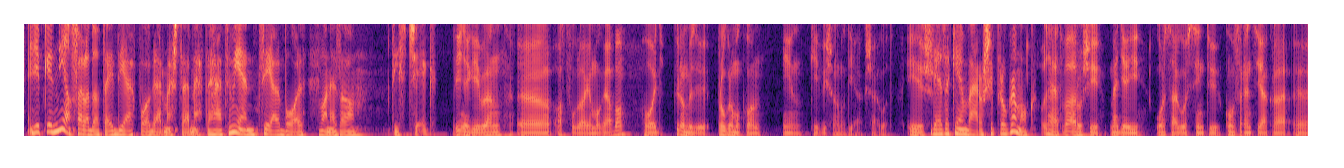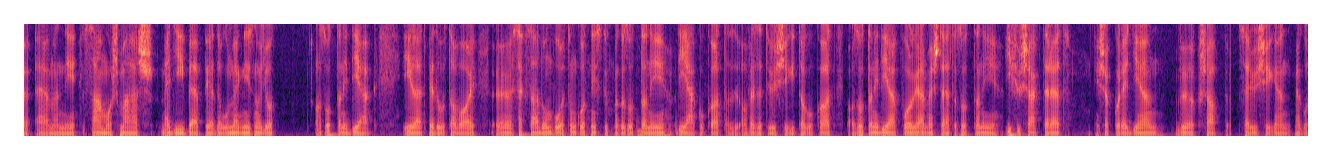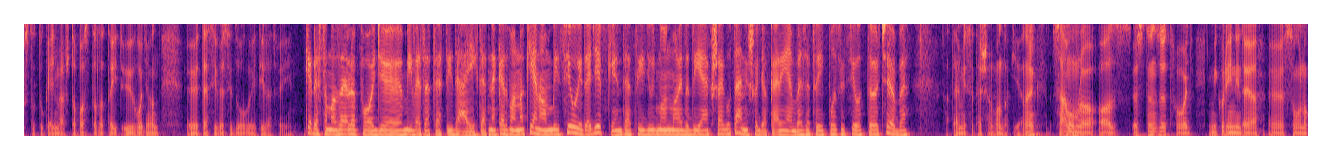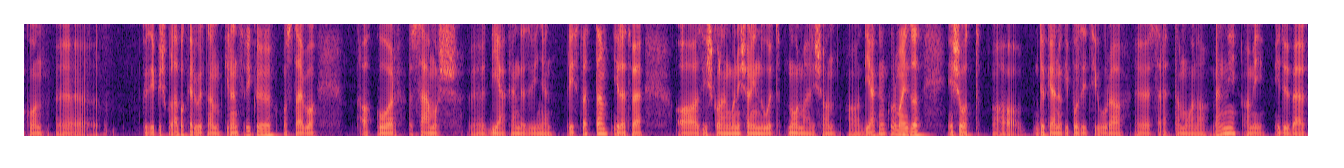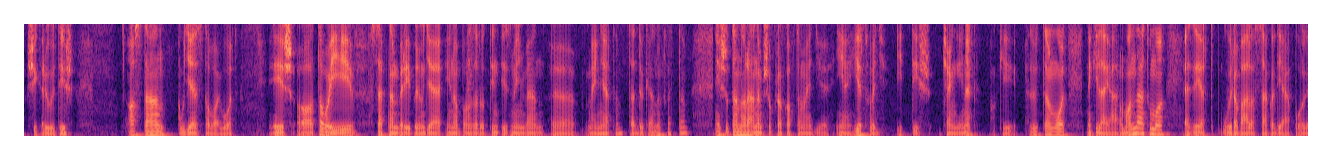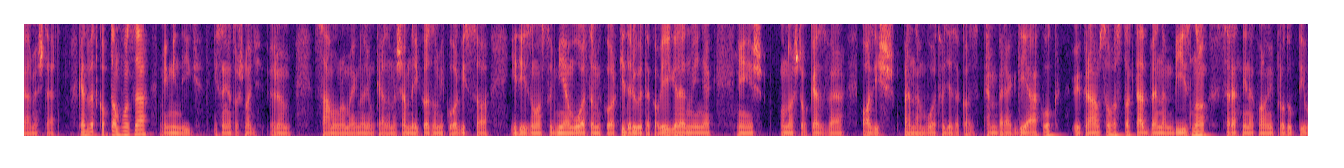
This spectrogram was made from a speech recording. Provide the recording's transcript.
Egyébként mi a feladata egy diákpolgármesternek? Tehát milyen célból van ez a tisztség? Lényegében ö, azt foglalja magába, hogy különböző programokon én képviselem a diákságot. És De ezek ilyen városi programok? Lehet városi, megyei, országos szintű konferenciákra ö, elmenni, számos más megyébe például megnézni, hogy ott az ottani diák élet, például tavaly Szexádon voltunk, ott néztük meg az ottani diákokat, a vezetőségi tagokat, az ottani diákpolgármestert, az ottani ifjúságteret, és akkor egy ilyen workshop szerűségen megosztottuk egymás tapasztalatait, ő hogyan teszi-veszi dolgait, illetve én. Kérdeztem az előbb, hogy mi vezetett idáig, tehát neked vannak ilyen ambícióid egyébként, tehát így úgymond majd a diákság után is, hogy akár ilyen vezetői pozíciót töltsél be? Hát természetesen vannak ilyenek. Számomra az ösztönzött, hogy mikor én ide Szolnokon középiskolába kerültem, 9. osztályba, akkor számos diákrendezvényen részt vettem, illetve az iskolánkban is elindult normálisan a diák önkormányzat, és ott a dökelnöki pozícióra szerettem volna menni, ami idővel sikerült is. Aztán ugye ez tavaly volt. És a tavalyi év szeptemberében ugye én abban az adott intézményben ö, megnyertem, tehát dökelnök lettem, és utána rá nem sokra kaptam egy ilyen hírt, hogy itt is Csengének, aki előttem volt, neki lejár a mandátuma, ezért újra válasszák a diákpolgármestert. Kedvet kaptam hozzá, még mindig iszonyatos nagy öröm számomra, meg nagyon kellemes emlék az, amikor visszaidézem azt, hogy milyen volt, amikor kiderültek a végeredmények, és onnastól kezdve az is bennem volt, hogy ezek az emberek, diákok, ők rám szavaztak, tehát bennem bíznak, szeretnének valami produktív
